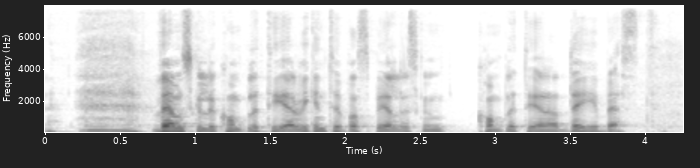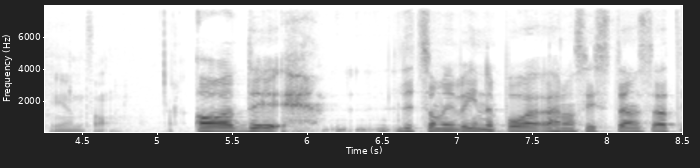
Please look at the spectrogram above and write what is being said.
Vem skulle komplettera, vilken typ av spelare skulle komplettera dig bäst i en sån? Ja, det, lite som vi var inne på häromsistens, att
